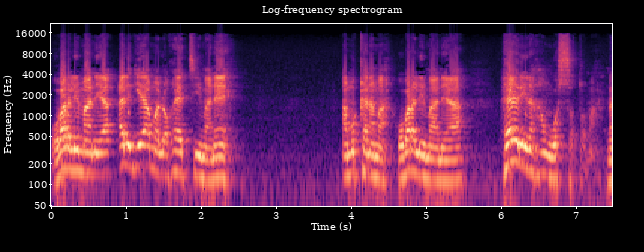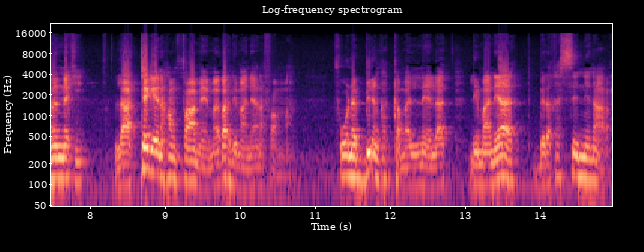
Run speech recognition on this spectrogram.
wabar limaniya algiya ma lo khati mane amukanama wabar limaniya heri na han wasotoma nan naki la tege na han fame ma bar limaniya na famma fo na birin ka kamal ne la limaniya bela ka senni nara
